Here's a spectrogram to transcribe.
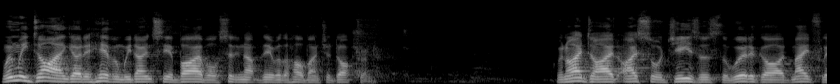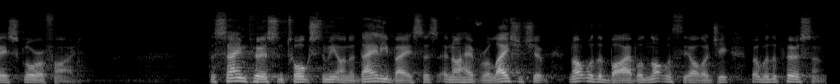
When we die and go to heaven, we don't see a Bible sitting up there with a whole bunch of doctrine. When I died, I saw Jesus, the Word of God, made flesh, glorified the same person talks to me on a daily basis, and I have a relationship not with the Bible, not with theology, but with a person.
